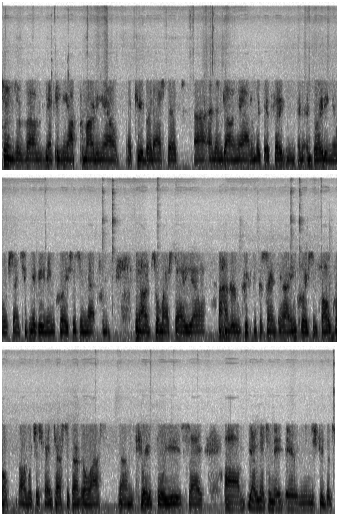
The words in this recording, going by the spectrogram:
terms of um, you know, picking up, promoting our, our aspect, uh, and then going out and with their feet and, and, and breeding. And we've seen significant increases in that from, you know, it's almost a uh, 150% you know increase in foal crop, uh, which is fantastic over the last um, three to four years. So, um, you know, that's an area of the industry that's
